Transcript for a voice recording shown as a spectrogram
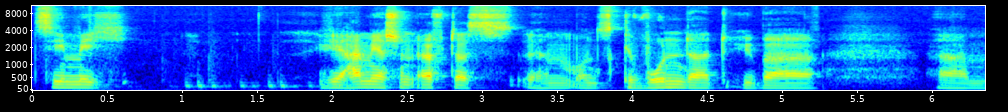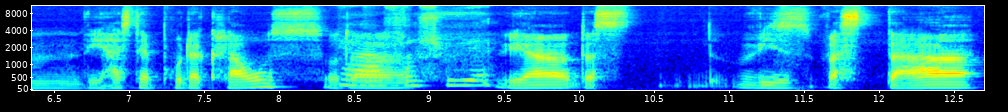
ziemlich, wir haben ja schon öfters ähm, uns gewundert über ähm, wie heißt der Bruder Klaus? Oder, ja, von früher. Ja, das, wie, was da,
